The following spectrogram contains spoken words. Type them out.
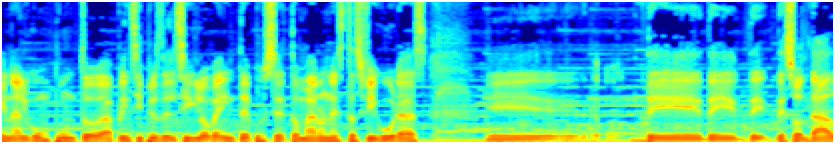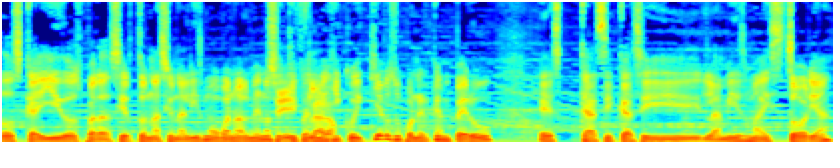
que en algún punto a principios del siglo XX, pues se tomaron estas figuras eh, de, de- de- de soldados caídos para cierto nacionalismo. Bueno, al menos Sí, aquí fue claro. en México y quiero suponer que en Perú es casi, casi la misma historia.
